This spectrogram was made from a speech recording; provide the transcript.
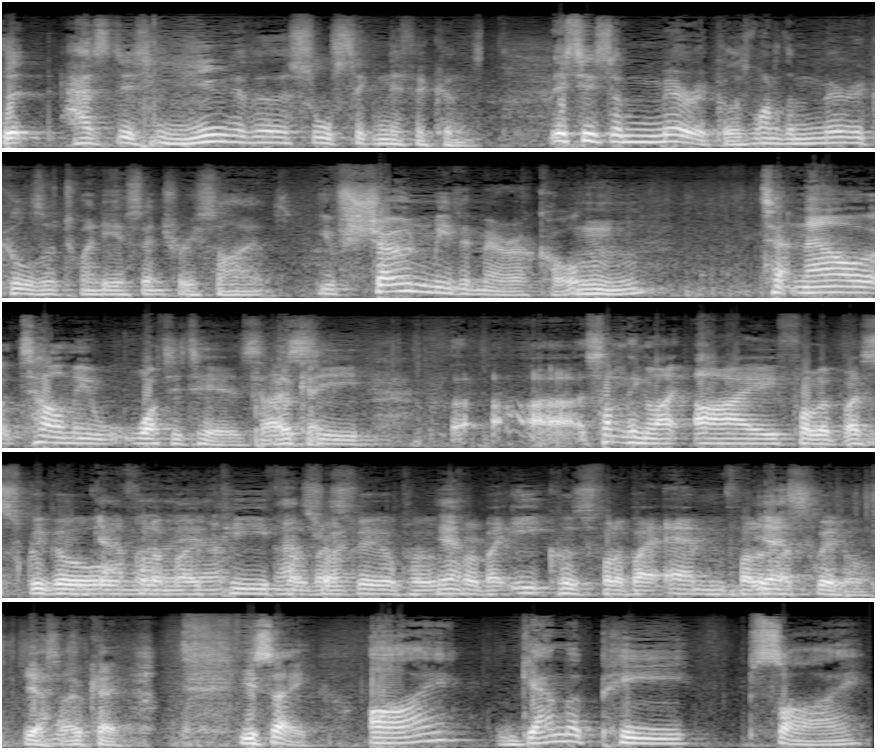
that has this universal significance. This is a miracle. It's one of the miracles of 20th century science. You've shown me the miracle. Mm-hmm. T- now tell me what it is. I. Okay. see uh, something like I followed by squiggle, Gamma, followed by yeah. P, followed That's by right. squiggle, fo- Yeah. followed by equals, followed by M, followed by squiggle. Yes, okay. You say I gamma p psi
